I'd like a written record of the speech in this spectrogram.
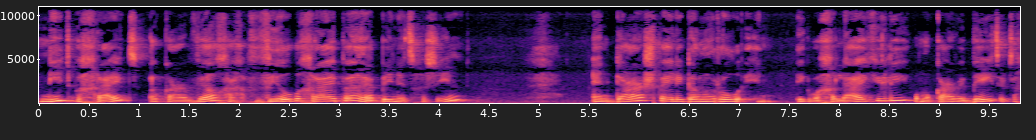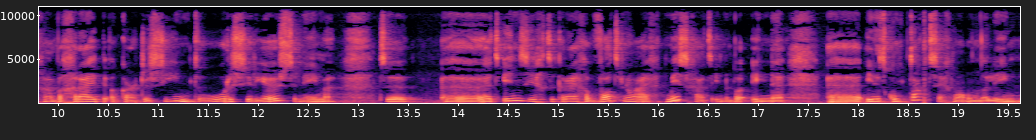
niet begrijpt, elkaar wel graag wil begrijpen hè, binnen het gezin. En daar speel ik dan een rol in. Ik begeleid jullie om elkaar weer beter te gaan begrijpen, elkaar te zien, te horen, serieus te nemen, te, uh, het inzicht te krijgen wat er nou eigenlijk misgaat in, de, in, de, uh, in het contact zeg maar, onderling.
